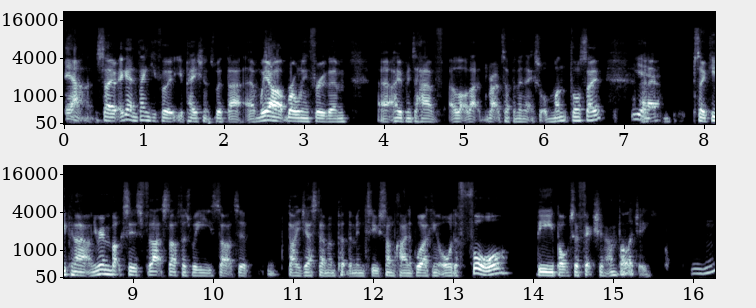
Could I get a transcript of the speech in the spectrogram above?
yeah so again thank you for your patience with that um, we are rolling through them uh, hoping to have a lot of that wrapped up in the next sort of month or so yeah Um, so keep an eye on your inboxes for that stuff as we start to digest them and put them into some kind of working order for the Bolts of Fiction anthology. Mhm.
